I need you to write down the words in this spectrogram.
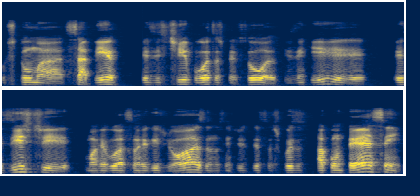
costuma saber existir por outras pessoas. Dizem que existe uma regulação religiosa, no sentido que essas coisas acontecem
